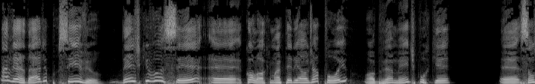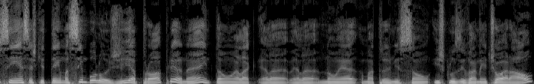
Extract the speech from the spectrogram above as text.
Na verdade, é possível, desde que você é, coloque material de apoio, obviamente, porque é, são ciências que têm uma simbologia própria, né? então ela, ela, ela não é uma transmissão exclusivamente oral.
